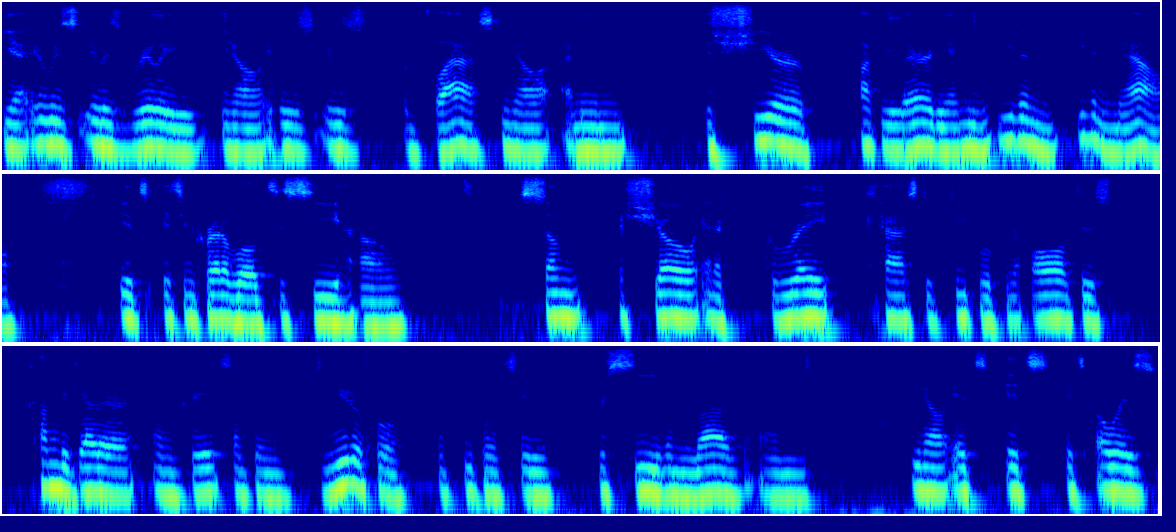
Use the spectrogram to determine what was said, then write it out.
Yeah, it was it was really you know it was it was a blast. You know, I mean, the sheer popularity. I mean, even even now, it's it's incredible to see how some a show and a great cast of people can all just come together and create something beautiful for people to receive and love. And you know it's it's it's always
